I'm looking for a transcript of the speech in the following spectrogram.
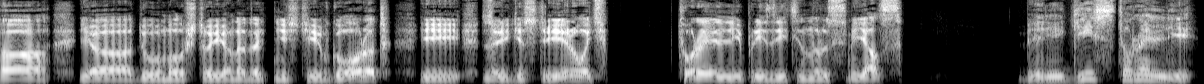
«А, я думал, что ее надо отнести в город и зарегистрировать». Торелли презрительно рассмеялся. «Берегись, Торелли!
